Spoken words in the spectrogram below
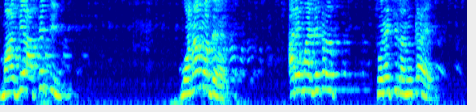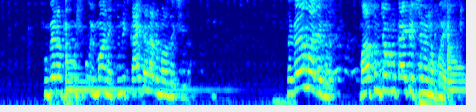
माझे अतिथी वनामध्ये आहे. अरे माझ्याकडे सोन्याची लंका आहे. कुबेराचं पुष्प विमान आहे. तुम्ही काय देणार मला दक्षिणा? सगळं माझ्याकडे. मला तुमच्याकडून काय दक्षिणा नको आहे.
